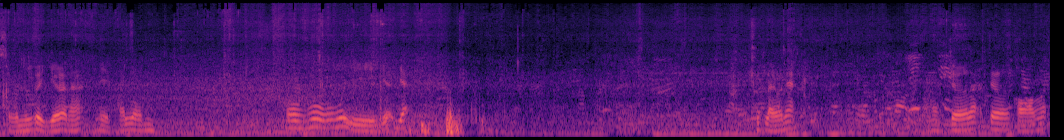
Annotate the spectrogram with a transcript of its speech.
โซนนี้ก็เยอะนะ นี่พัดลม โอ้โห เยอะแยะ ชุดอะไรวะเนี่ย เจอแล้วเจอของแล้ว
